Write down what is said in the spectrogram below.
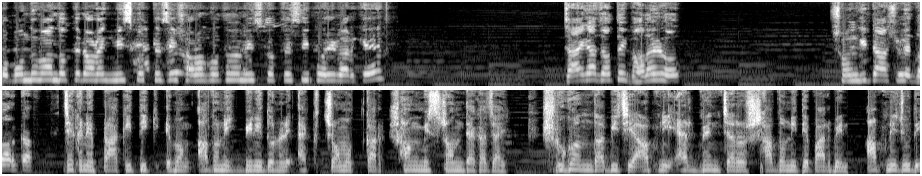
তো বন্ধু বান্ধবদের অনেক মিস করতেছি, সর্বপ্রথমে মিস করতেছি পরিবারকে। জায়গা যতই ভালোই হোক, সঙ্গীটা আসলে দরকার। যেখানে প্রাকৃতিক এবং আধুনিক বিনোদনের এক চমৎকার সংমিশ্রণ দেখা যায়। সুগন্ধা বিচে আপনি অ্যাডভেঞ্চারের স্বাদ নিতে পারবেন। আপনি যদি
